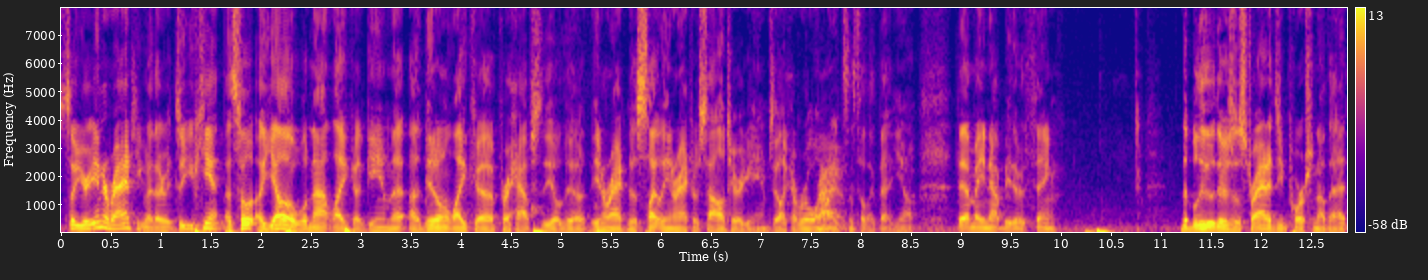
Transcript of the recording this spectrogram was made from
So you're interacting with it. So you can't. So, a yellow will not like a game that uh, they don't like. Uh, perhaps you know, the interactive, slightly interactive solitaire games. They like a roll and Right. rights and stuff like that. You know, that may not be their thing. The blue, there's a strategy portion of that.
